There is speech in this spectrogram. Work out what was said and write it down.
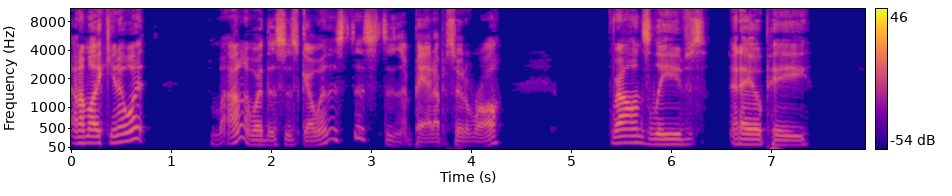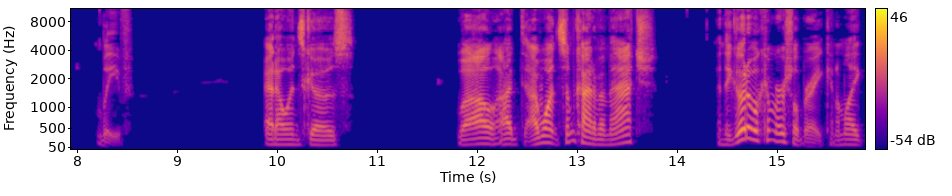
And I'm like, you know what? I don't know where this is going. This, this isn't a bad episode of Raw. Rollins leaves, and AOP leave. And Owens goes, Well, I, I want some kind of a match. And they go to a commercial break. And I'm like,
